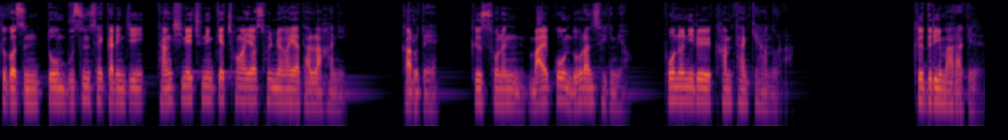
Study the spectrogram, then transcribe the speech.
그것은 또 무슨 색깔인지 당신의 주님께 청하여 설명하여 달라 하니 가로되 그 소는 맑고 노란색이며 보는 이를 감탄케 하노라. 그들이 말하길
